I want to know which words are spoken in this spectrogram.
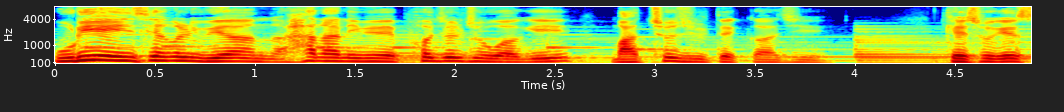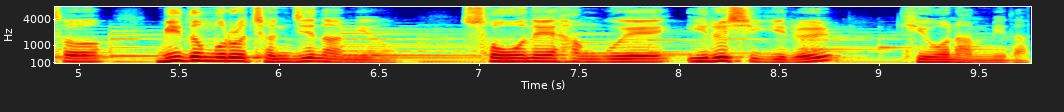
우리의 인생을 위한 하나님의 퍼즐 조각이 맞춰질 때까지 계속해서 믿음으로 전진하며 소원의 항구에 이르시기를 기원합니다.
